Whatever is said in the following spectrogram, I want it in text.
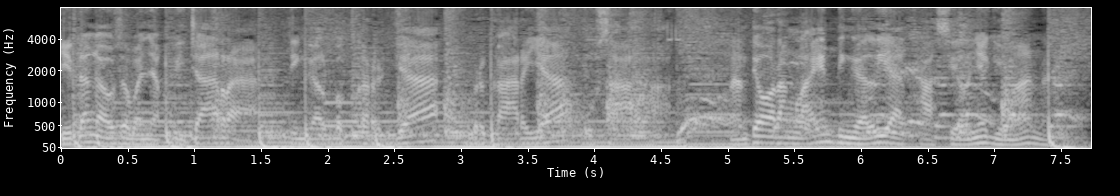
Kita nggak usah banyak bicara, tinggal bekerja, berkarya, usaha. Nanti orang lain tinggal lihat hasilnya gimana.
